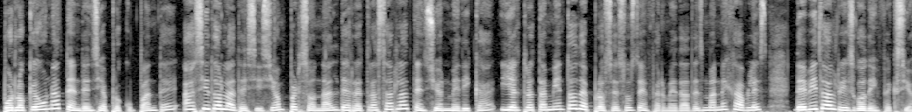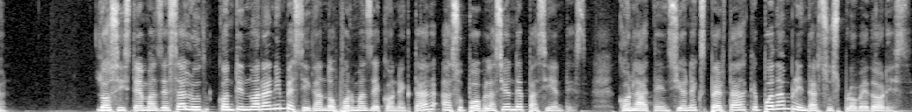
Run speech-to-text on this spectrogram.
por lo que una tendencia preocupante ha sido la decisión personal de retrasar la atención médica y el tratamiento de procesos de enfermedades manejables debido al riesgo de infección. Los sistemas de salud continuarán investigando formas de conectar a su población de pacientes, con la atención experta que puedan brindar sus proveedores.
